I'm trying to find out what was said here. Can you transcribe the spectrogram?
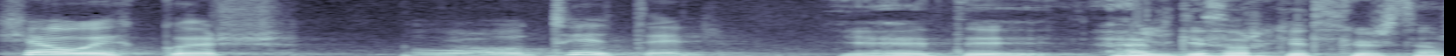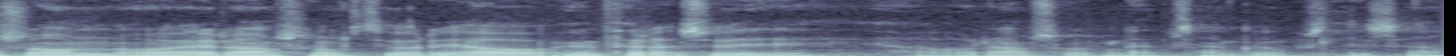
hjá ykkur og, og titil. Ég heiti Helgi Þorkill Kristjánsson og er rannsóknstjóri á umferðarsviði á rannsóknarnefn Sangöfslýsa.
